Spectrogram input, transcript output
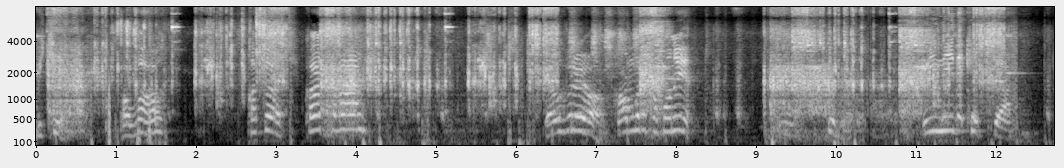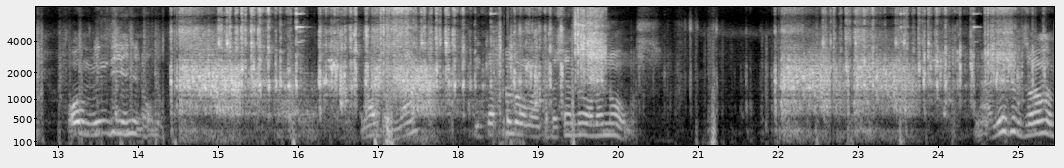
Bitti. Allah. Kaç kaç. Kaç kaç. Gel buraya. Hamuru kafanı. ye. Mindiyi de keseceğim. Oğlum mindi yenin oğlum. Ne yapıyorsun lan? Dikkatli olun arkadaşlar ne olur ne olmaz. Neredesiniz oğlum?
